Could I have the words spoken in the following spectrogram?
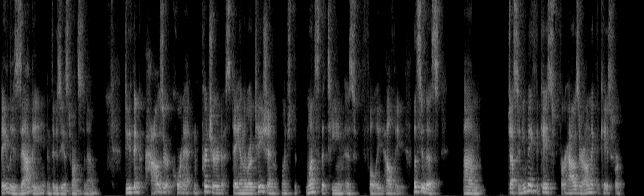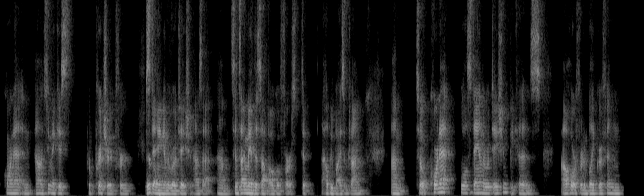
Bailey Zappe enthusiast wants to know: Do you think Hauser, Kornet, and Pritchard stay in the rotation once the, once the team is fully healthy? Let's do this. Um, Justin, you make the case for Hauser. I'll make the case for Kornet, and Alex, you make a case for Pritchard for sure. staying in the rotation. How's that? Um, since I made this up, I'll go first to help you buy some time. Um, so Kornet will stay in the rotation because Al Horford and Blake Griffin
